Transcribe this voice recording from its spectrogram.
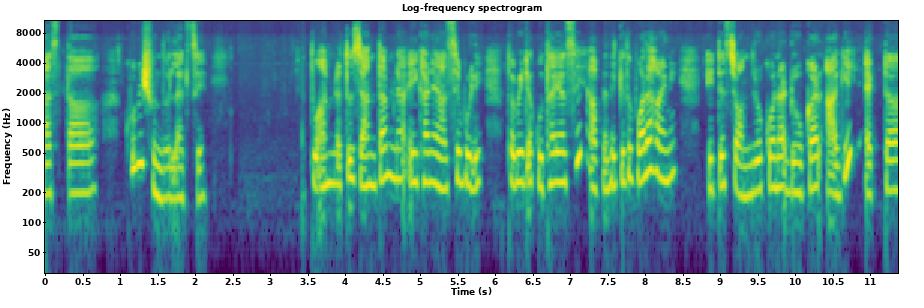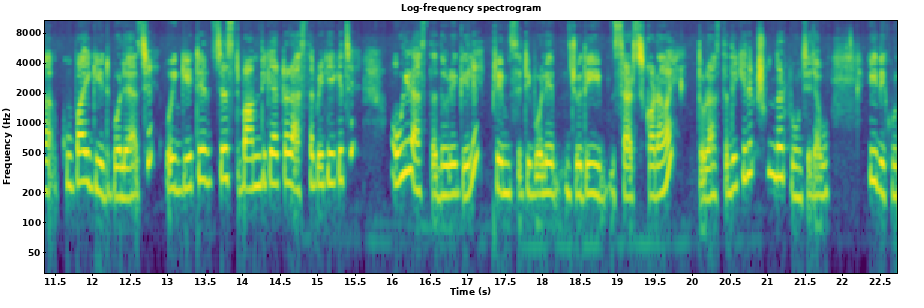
রাস্তা, খুবই সুন্দর লাগছে। তো আমরা তো জানতাম না এইখানে আছে বলে। তবে এটা কোথায় আছে? আপনাদেরকে তো বলা হয়নি। এটা চন্দ্রকোনা ঢোকার আগে একটা কুপাই গেট বলে আছে। ওই গেটের জাস্ট বাম দিকে একটা রাস্তা বেরিয়ে গেছে। ওই রাস্তা ধরে গেলে ফিল্ম সিটি বলে যদি সার্চ করা হয়, তো রাস্তা দেখিয়ে দেবে সুন্দর পৌঁছে যাব। এই দেখুন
